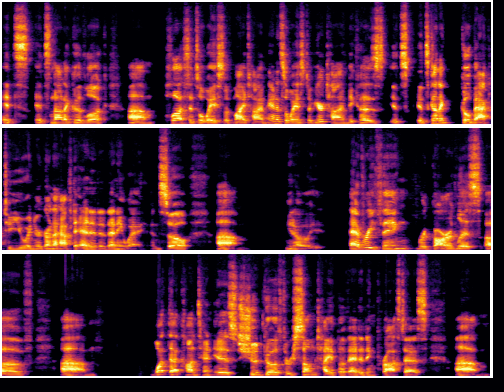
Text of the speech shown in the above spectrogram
it's it's not a good look. Um, plus, it's a waste of my time and it's a waste of your time because it's it's going to go back to you and you're going to have to edit it anyway. And so, um, you know, everything, regardless of um, what that content is should go through some type of editing process. Um,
